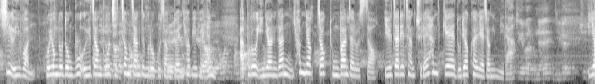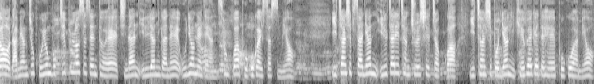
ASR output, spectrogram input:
시의원, 고용노동부 의정부 지청장 등으로 구성된 협의회는 앞으로 2년간 협력적 동반자로서 일자리 창출에 함께 노력할 예정입니다. 이어 남양주 고용복지 플러스 센터의 지난 1년간의 운영에 대한 성과 보고가 있었으며 2014년 일자리 창출 실적과 2015년 계획에 대해 보고하며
